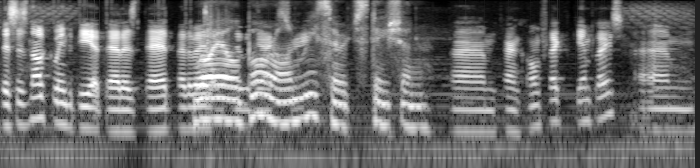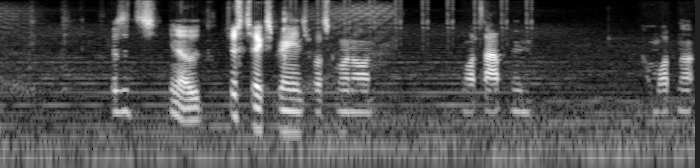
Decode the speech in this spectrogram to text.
This is not going to be a Dead is Dead, by the way. Royal Boron Research Station. Um, Terran Conflict gameplays. Um, because it's you know just to experience what's going on, what's happening, and whatnot.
